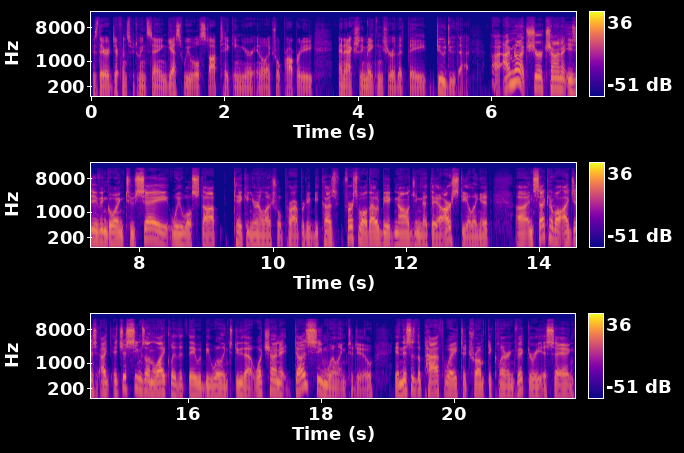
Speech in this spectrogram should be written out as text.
Is there a difference between saying yes, we will stop taking your intellectual property, and actually making sure that they do do that? I'm not sure China is even going to say we will stop taking your intellectual property because first of all that would be acknowledging that they are stealing it uh, and second of all I just I, it just seems unlikely that they would be willing to do that what China does seem willing to do and this is the pathway to Trump declaring victory is saying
